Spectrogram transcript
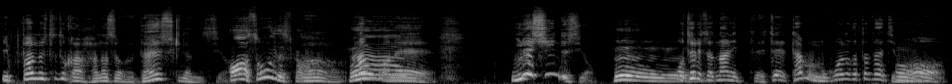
一般の人とか話すのが大好きなんですよ。ああそうですか、うん。なんかね嬉しいんですよ。おテレさん何ってで多分向こうの方たちも、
